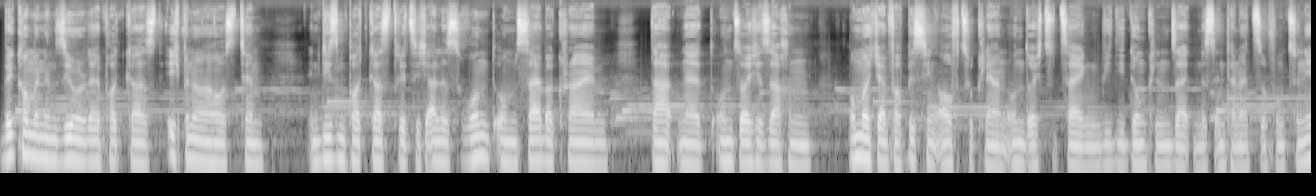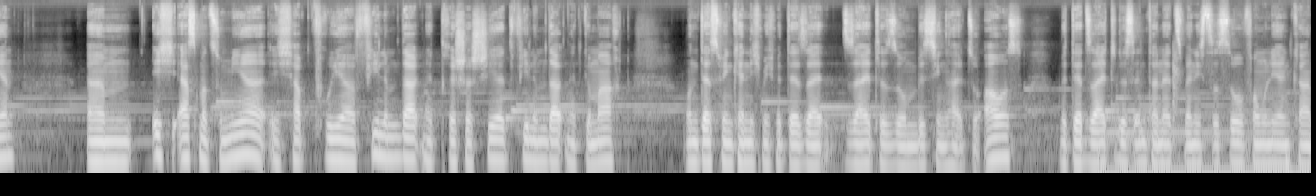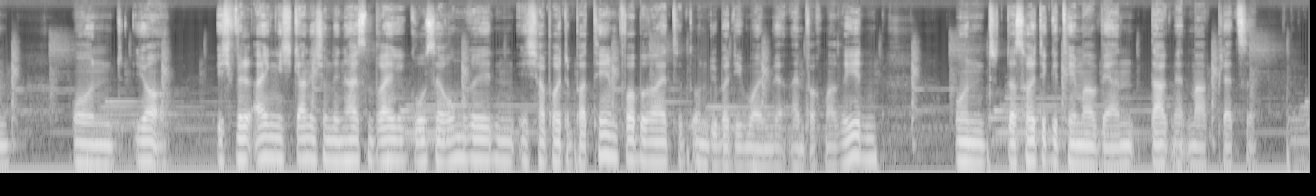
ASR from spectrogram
Willkommen im Zero Day Podcast. Ich bin euer Host Tim. In diesem Podcast dreht sich alles rund um Cybercrime, Darknet und solche Sachen, um euch einfach ein bisschen aufzuklären und euch zu zeigen, wie die dunklen Seiten des Internets so funktionieren. Ähm, ich erstmal zu mir. Ich habe früher viel im Darknet recherchiert, viel im Darknet gemacht und deswegen kenne ich mich mit der Seite so ein bisschen halt so aus. Mit der Seite des Internets, wenn ich das so formulieren kann. Und ja, ich will eigentlich gar nicht um den heißen Brei groß herumreden. Ich habe heute ein paar Themen vorbereitet und über die wollen wir einfach mal reden. Und das heutige Thema wären Darknet-Marktplätze.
